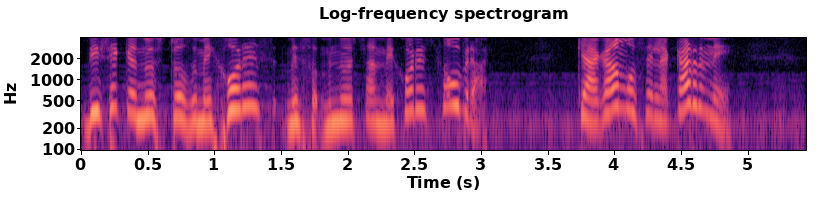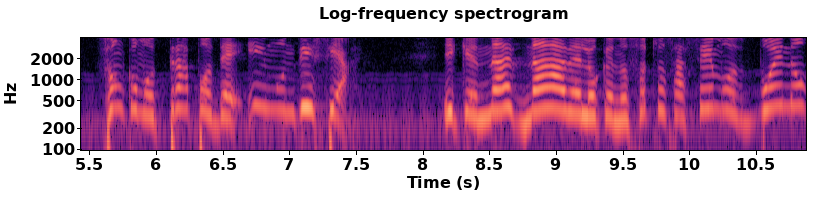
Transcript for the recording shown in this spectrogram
dice que nuestros mejores, nuestras mejores obras que hagamos en la carne son como trapos de inmundicia y que nada de lo que nosotros hacemos bueno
